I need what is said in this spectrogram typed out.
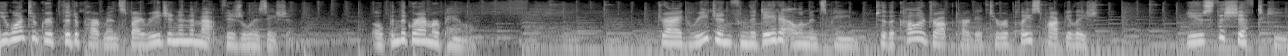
You want to group the departments by region in the map visualization. Open the Grammar panel Drag region from the data elements pane to the color drop target to replace population. Use the shift key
